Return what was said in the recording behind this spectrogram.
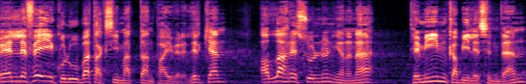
Müellefe-i kuluba taksimattan pay verilirken Allah Resulü'nün yanına Temim kabilesinden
